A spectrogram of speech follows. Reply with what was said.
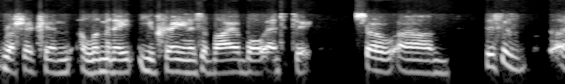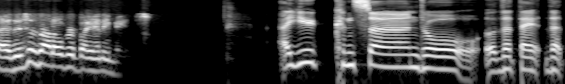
Russia can eliminate Ukraine as a viable entity. So um, this is uh, this is not over by any means. Are you concerned, or that they, that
